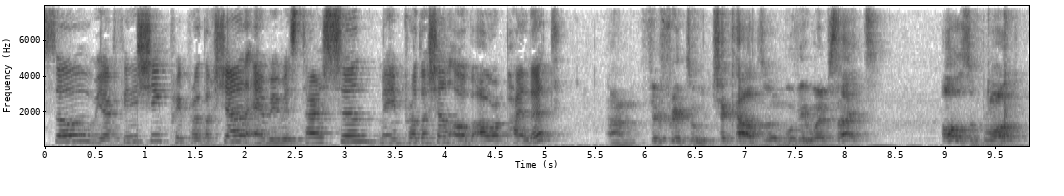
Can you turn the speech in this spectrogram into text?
So we are finishing pre-production and we will start soon main production of our pilot. And feel free to check out the movie website or the blog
